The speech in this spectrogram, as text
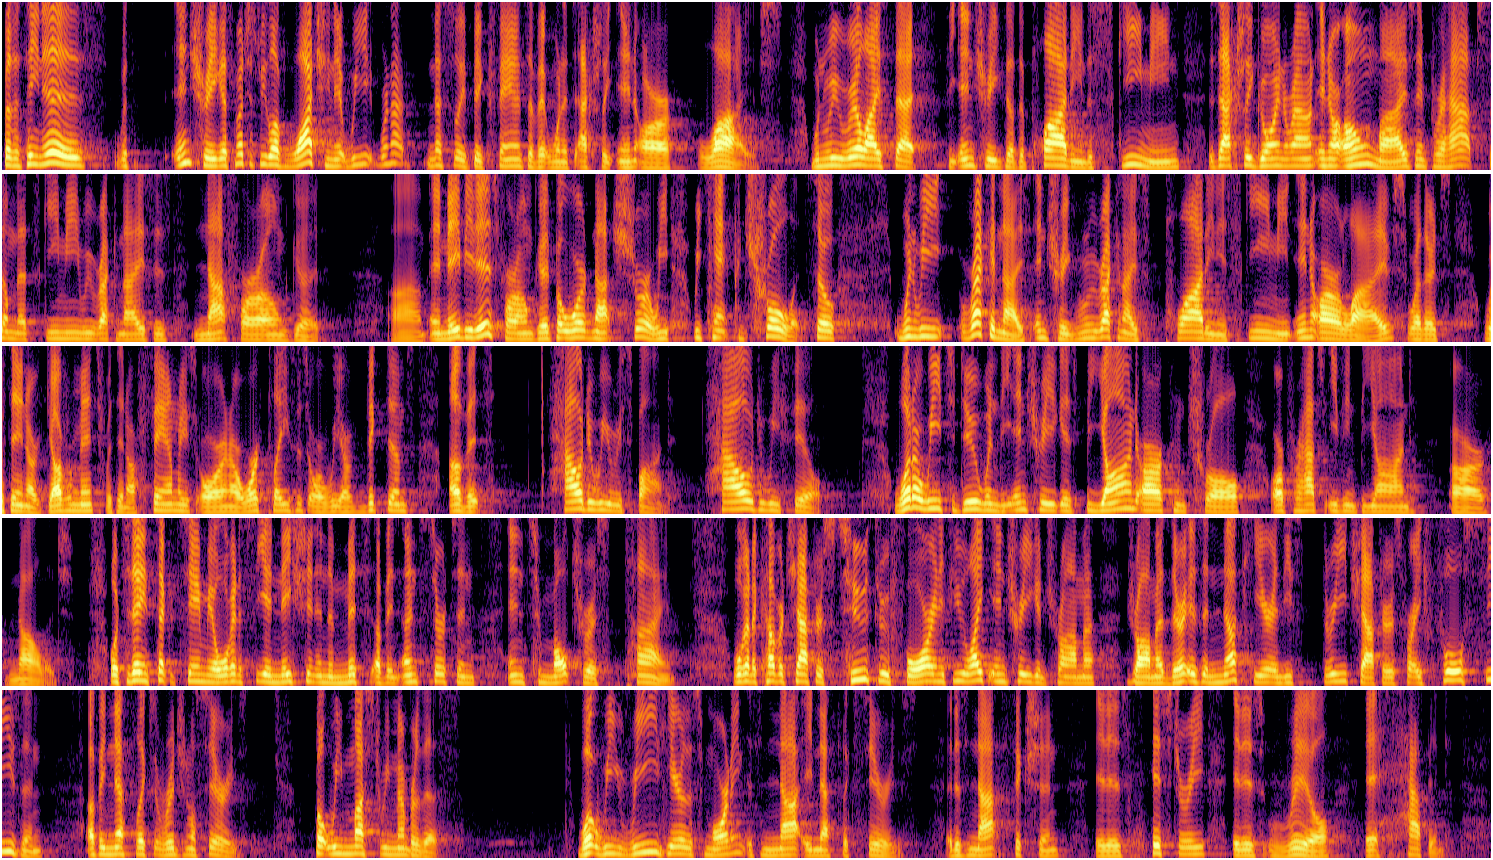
But the thing is, with intrigue, as much as we love watching it, we, we're not necessarily big fans of it when it's actually in our lives. When we realize that the intrigue, the, the plotting, the scheming is actually going around in our own lives, and perhaps some of that scheming we recognize is not for our own good. Um, and maybe it is for our own good, but we're not sure. We, we can't control it. So when we recognize intrigue, when we recognize plotting and scheming in our lives, whether it's within our governments, within our families, or in our workplaces, or we are victims of it, how do we respond? How do we feel? What are we to do when the intrigue is beyond our control or perhaps even beyond our knowledge? Well, today in 2 Samuel, we're going to see a nation in the midst of an uncertain and tumultuous time. We're going to cover chapters 2 through 4, and if you like intrigue and drama, drama, there is enough here in these three chapters for a full season of a Netflix original series. But we must remember this. What we read here this morning is not a Netflix series. It is not fiction. It is history. It is real. It happened.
